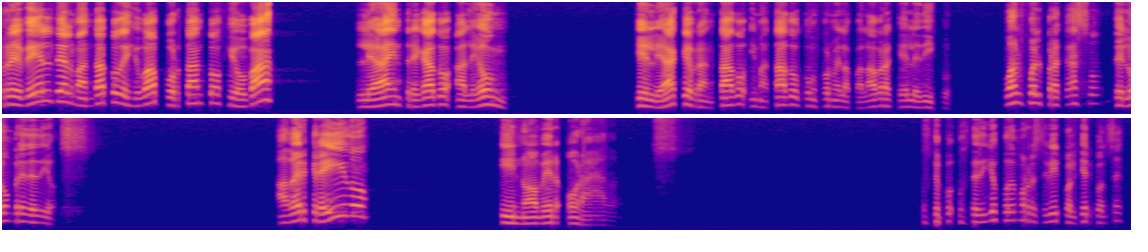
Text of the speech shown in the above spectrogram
Rebelde al mandato de Jehová. Por tanto, Jehová le ha entregado a león, que le ha quebrantado y matado conforme la palabra que él le dijo. ¿Cuál fue el fracaso del hombre de Dios? Haber creído y no haber orado. Usted, usted y yo podemos recibir cualquier consejo,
